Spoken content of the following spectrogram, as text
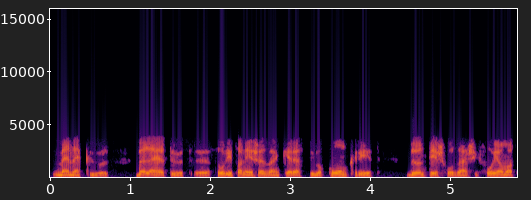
menekül, be lehet őt szorítani, és ezen keresztül a konkrét döntéshozási folyamat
